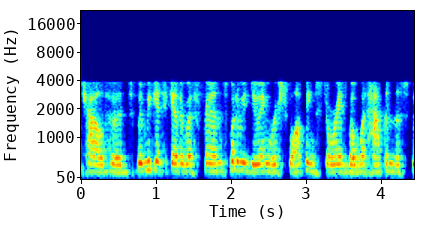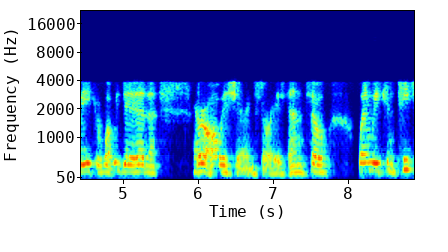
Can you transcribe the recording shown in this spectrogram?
childhoods. When we get together with friends, what are we doing? We're swapping stories about what happened this week or what we did. And we're always sharing stories. And so when we can teach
